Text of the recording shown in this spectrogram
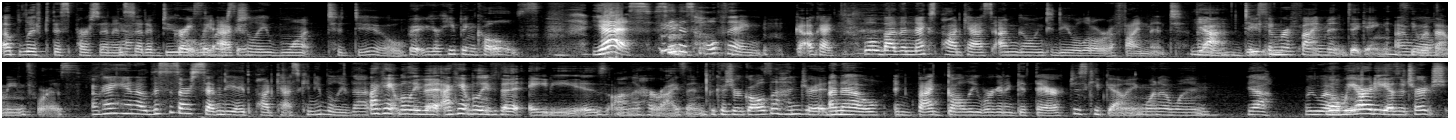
uplift this person instead of do Grace what we actually want to do. But you're heaping coals. Yes. See this whole thing. Okay. Well, by the next podcast, I'm going to do a little refinement. Yeah, um, do some refinement digging and I see will. what that means for us. Okay, Hannah. This is our 78th podcast. Can you believe that? I can't believe it. I can't believe that 80 is on the horizon because your goal's 100. I know, and by golly, we're gonna get there. Just keep going. 101. Yeah, we will. Well, we already, as a church,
